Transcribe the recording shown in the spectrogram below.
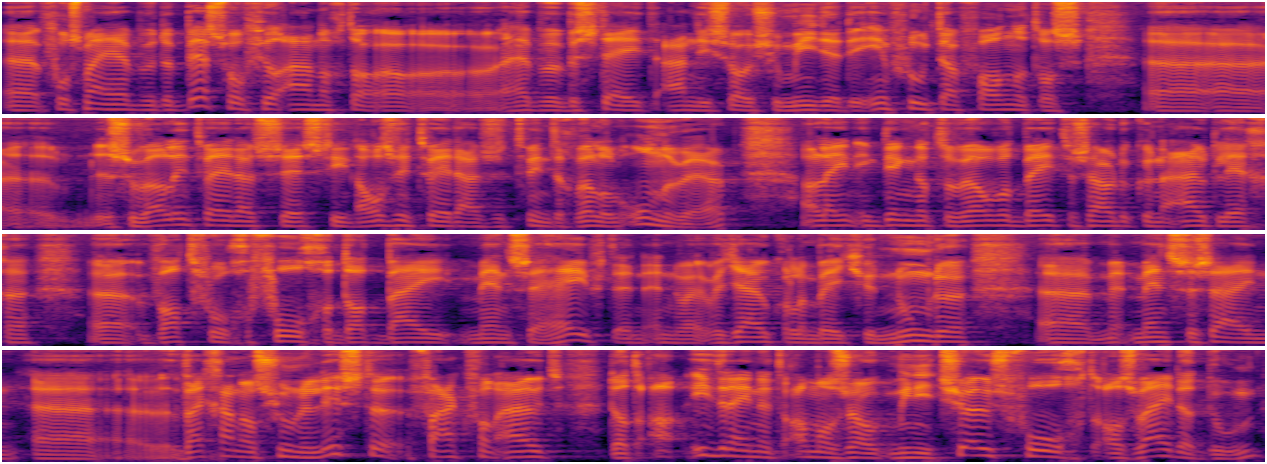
Uh, volgens mij hebben we er best wel veel aandacht uh, hebben besteed aan die social media. De invloed daarvan. Het was zowel in 2016 als in 2020 wel een onderwerp. Alleen ik denk dat we wel wat beter zouden kunnen uitleggen. wat voor gevolgen dat bij mensen heeft. En, en wat jij ook al een beetje noemde. mensen zijn. wij gaan als journalisten vaak vanuit dat iedereen het allemaal zo minutieus volgt als wij dat doen.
